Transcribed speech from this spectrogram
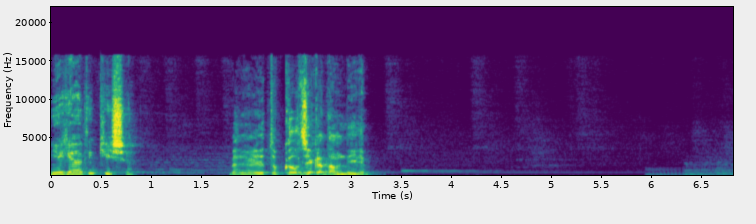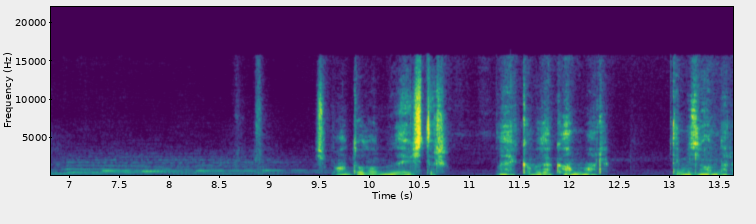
Niye geldin ki işe? Ben öyle yatıp kalacak adam değilim. Pantolonunu değiştir. Ayakkabıda kan var. Temizle onları.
